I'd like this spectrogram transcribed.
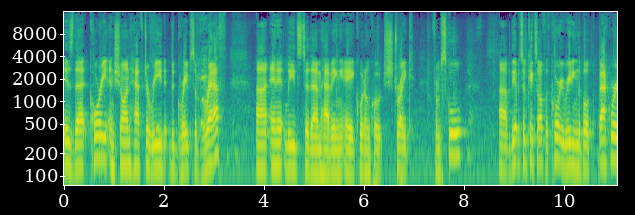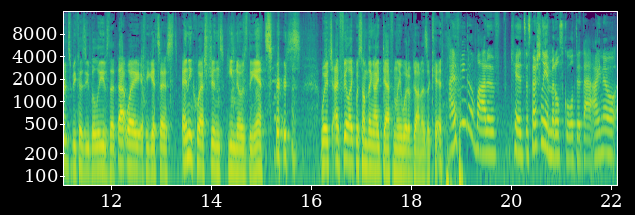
is that Corey and Sean have to read The Grapes of Wrath, uh, and it leads to them having a quote unquote strike from school. Uh, but the episode kicks off with Corey reading the book backwards because he believes that that way, if he gets asked any questions, he knows the answers. Which I feel like was something I definitely would have done as a kid. I think a lot of kids, especially in middle school, did that. I know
